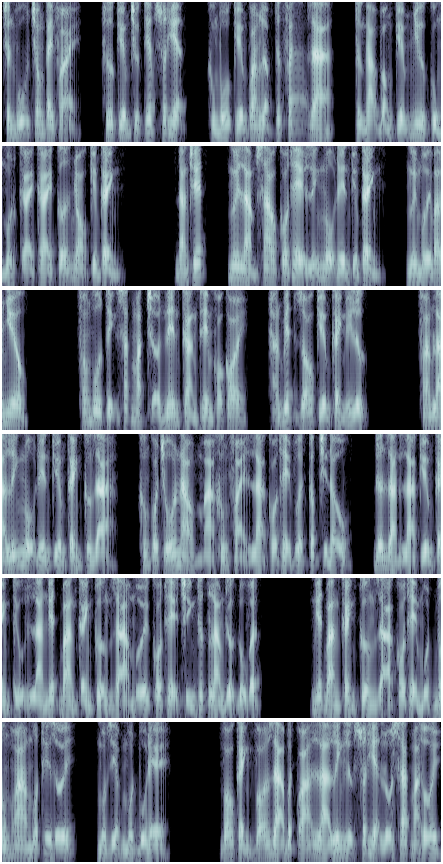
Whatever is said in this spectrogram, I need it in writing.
Trần vũ trong tay phải, hư kiếm trực tiếp xuất hiện, khủng bố kiếm quang lập tức phát ra, từng đạo bóng kiếm như cùng một cái cái cỡ nhỏ kiếm cảnh. Đáng chết, ngươi làm sao có thể lĩnh nộ đến kiếm cảnh, ngươi mới bao nhiêu? Phong vô tịnh sắc mặt trở nên càng thêm khó coi, hắn biết rõ kiếm cảnh uy lực. Phàm là lĩnh ngộ đến kiếm cảnh cường giả, không có chỗ nào mà không phải là có thể vượt cấp chiến đấu, đơn giản là kiếm cảnh tự là niết bàn cảnh cường giả mới có thể chính thức làm được đồ vật niết bàn cảnh cường giả có thể một đông hoa một thế giới, một diệp một bồ đề. Võ cảnh võ giả bất quá là linh lực xuất hiện lột xác mà thôi,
